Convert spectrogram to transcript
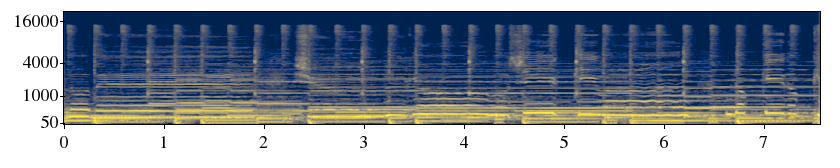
のね。終業式はドキドキ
